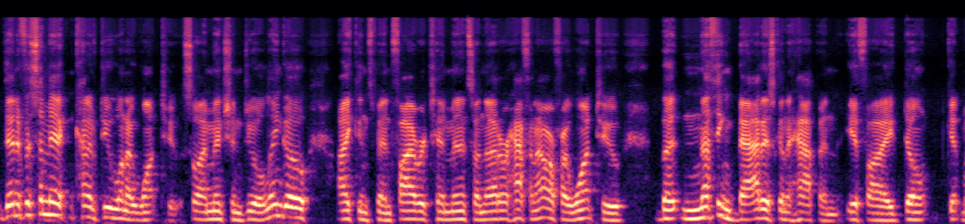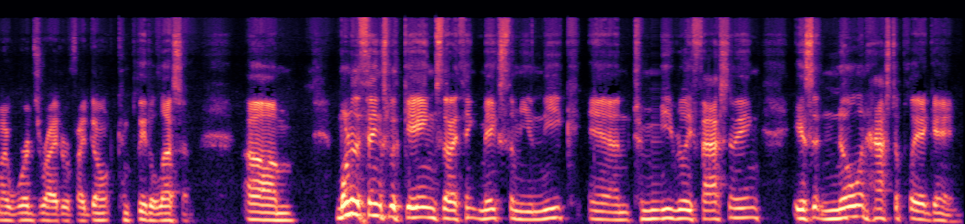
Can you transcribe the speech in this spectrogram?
than if it's something I can kind of do when I want to. So I mentioned Duolingo. I can spend five or 10 minutes on that or half an hour if I want to, but nothing bad is going to happen if I don't get my words right or if I don't complete a lesson. Um, one of the things with games that I think makes them unique and to me really fascinating is that no one has to play a game,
